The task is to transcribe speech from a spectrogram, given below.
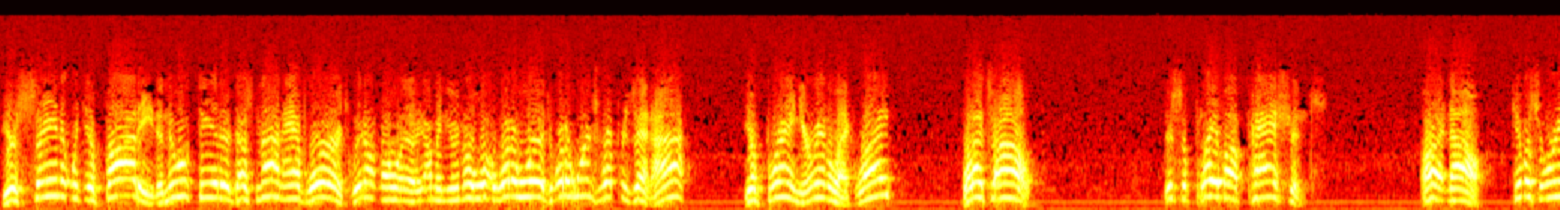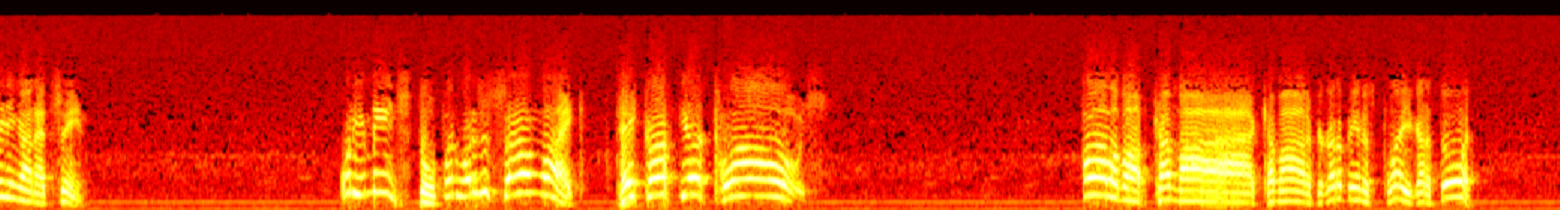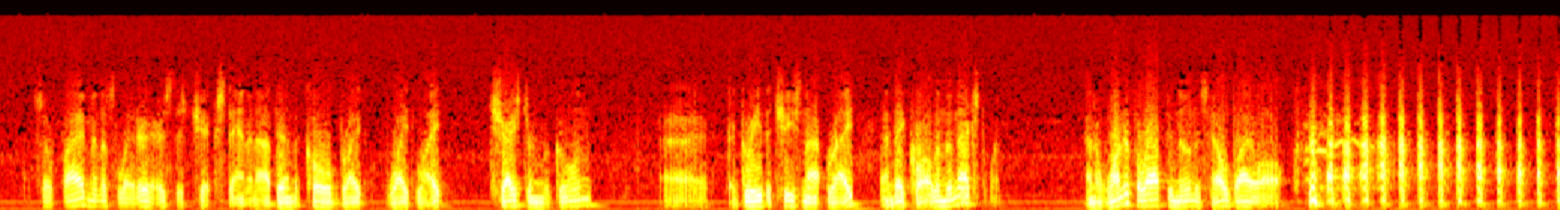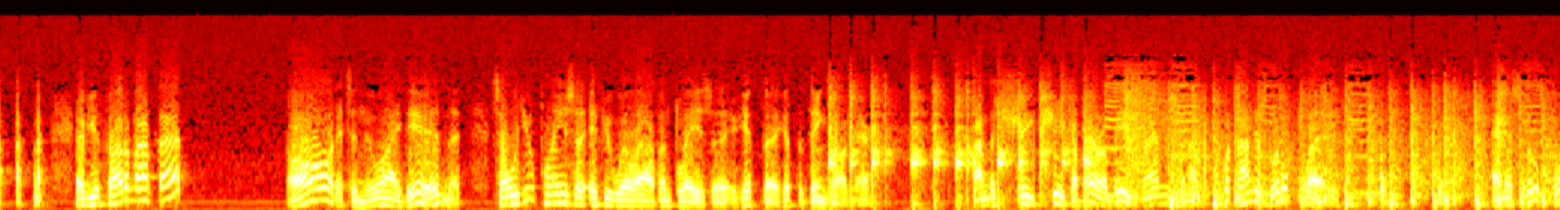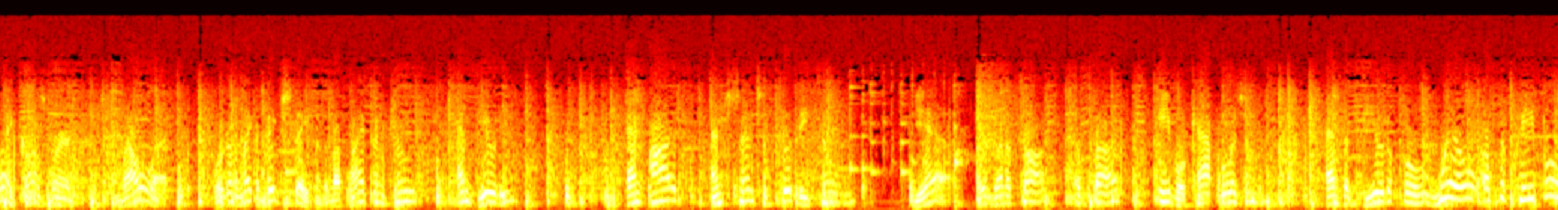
You're saying it with your body. The new theater does not have words. We don't know. Uh, I mean, you know what, what are words? What do words represent, huh? Your brain, your intellect, right? Well, that's out. This is a play about passions. All right, now give us a reading on that scene. What do you mean, stupid? What does it sound like? Take off your clothes. All of them. Come on. Come on. If you're going to be in this play, you got to do it. So five minutes later, there's this chick standing out there in the cold, bright white light. Shyster and Magoon uh, agree that she's not right, and they call in the next one. And a wonderful afternoon is held by all. Have you thought about that? Oh, that's a new idea, isn't it? So would you please, uh, if you will, Alvin, please uh, hit the hit the ding dong there. I'm the Sheik Sheik, a bear of these friends, and I'm putting on this little play. And this little play calls for, well, uh, we're going to make a big statement about life and truth and beauty and art and sensitivity too. Yeah, we're going to talk about evil capitalism and the beautiful will of the people.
